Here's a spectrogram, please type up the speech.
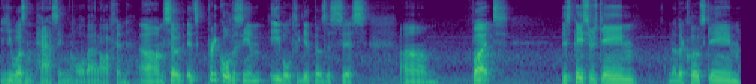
he wasn't passing all that often. Um, so it's pretty cool to see him able to get those assists. Um, but this Pacers game, another close game.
